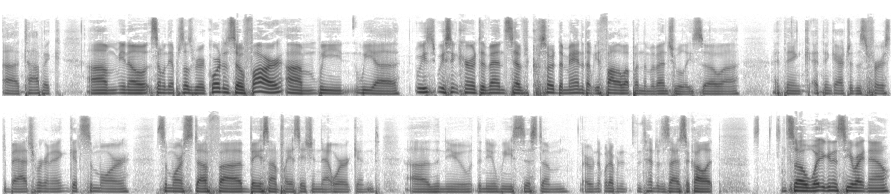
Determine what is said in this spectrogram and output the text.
uh, topic. Um, you know, some of the episodes we recorded so far, um, we we uh, re- recent current events have sort of demanded that we follow up on them eventually. So uh, I think I think after this first batch, we're gonna get some more some more stuff uh, based on PlayStation Network and uh, the new the new Wii system or whatever Nintendo decides to call it. So what you're going to see right now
